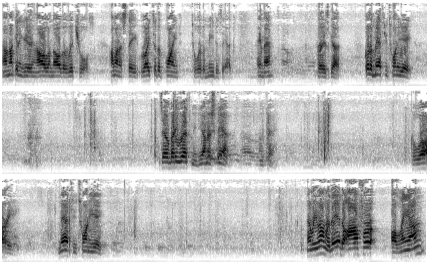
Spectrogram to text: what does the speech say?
Now, I'm not going to get into all, in all the rituals. I'm going to stay right to the point to where the meat is at. Amen? Praise God. Go to Matthew 28. Is everybody with me? Do you understand? Okay. Glory. Matthew 28. Now remember, they had to offer a lamb,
